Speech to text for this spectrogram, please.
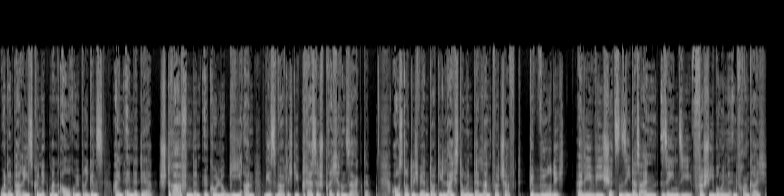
Und in Paris kündigt man auch übrigens ein Ende der strafenden Ökologie an, wie es wörtlich die Pressesprecherin sagte. Ausdrücklich werden dort die Leistungen der Landwirtschaft gewürdigt. Herr Lee, wie schätzen Sie das ein? Sehen Sie Verschiebungen in Frankreich?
